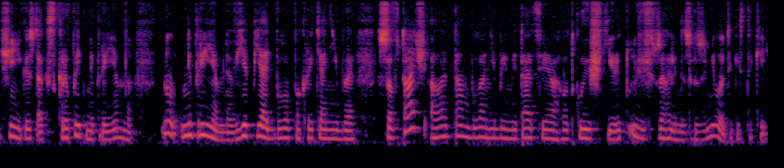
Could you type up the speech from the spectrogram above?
Ще якось так скрипить неприємно. Ну, неприємно. В Е5 було покриття ніби touch, але там була ніби імітація гладкої шкіри. Тут же взагалі не зрозуміло, це якийсь такий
